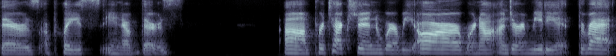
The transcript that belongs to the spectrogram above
there's a place, you know, there's um, protection where we are, we're not under immediate threat.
